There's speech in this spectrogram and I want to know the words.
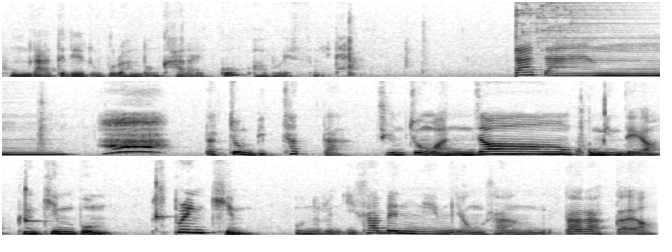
봄 나들이 룩으로 한번 갈아입고 와보겠습니다. 짜잔! 나 좀 미쳤다. 지금 좀 완전 봄인데요? 그냥 김봄, 스프링킴. 오늘은 이사배님 영상 따라할까요?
